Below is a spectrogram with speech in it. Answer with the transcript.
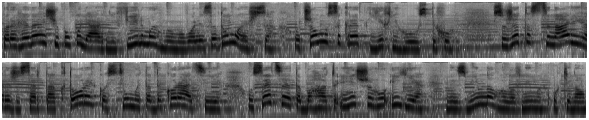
Переглядаючи популярні фільми, мимоволі задумуєшся, у чому секрет їхнього успіху. Сюжет та сценарій, режисер та актори, костюми та декорації усе це та багато іншого і є незмінно головними у кіно.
